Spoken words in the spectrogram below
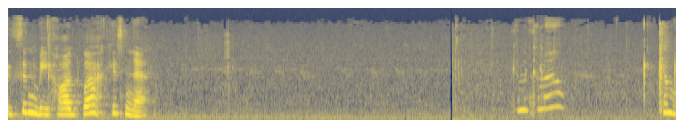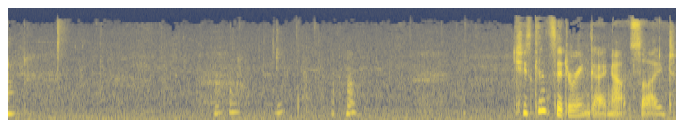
it's gonna be hard work isn't it? Come on come out? Come on. She's considering going outside.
